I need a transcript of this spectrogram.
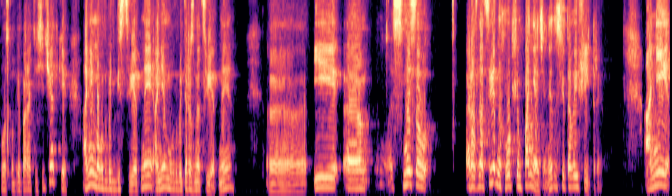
плоском препарате сетчатки. Они могут быть бесцветные, они могут быть разноцветные. Э, и э, смысл разноцветных, в общем, понятен. Это световые фильтры. Они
